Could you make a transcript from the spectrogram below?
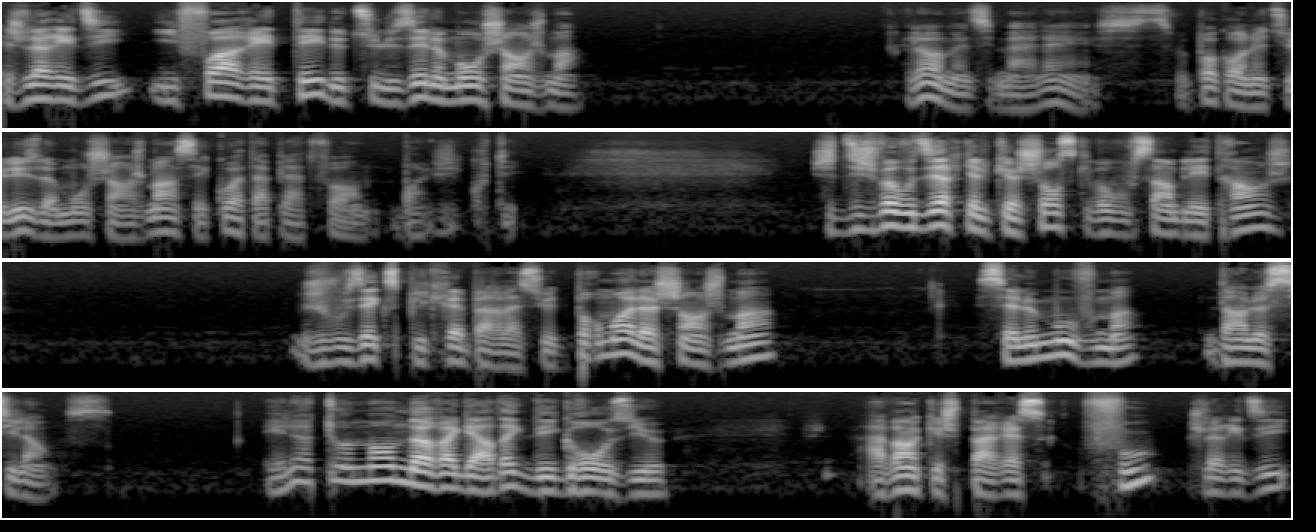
Je leur ai dit, il faut arrêter d'utiliser le mot changement. Et là, on m'a dit, Malin, si tu veux pas qu'on utilise le mot changement, c'est quoi ta plateforme? Bon, j'ai écouté. J'ai dit, je vais vous dire quelque chose qui va vous sembler étrange. Je vous expliquerai par la suite. Pour moi, le changement, c'est le mouvement dans le silence. Et là, tout le monde me regardait avec des gros yeux. Avant que je paraisse fou, je leur ai dit,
